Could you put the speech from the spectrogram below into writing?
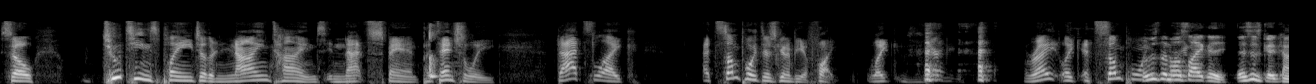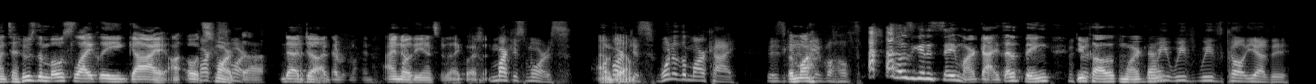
So two teams playing each other nine times in that span, potentially, that's like, at some point there's going to be a fight. Like, right? Like, at some point. Who's the most likely? This is good content. Who's the most likely guy? On, oh, it's Marcus smart. Smart. Uh, duh, duh, never mind. I know the answer to that question. Marcus Morris. I'm Marcus, one of the Marki is going to Mar- be involved. I was gonna say Mark guy. Is that a thing? Do you call it Mark guy? We, we've we've called yeah the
